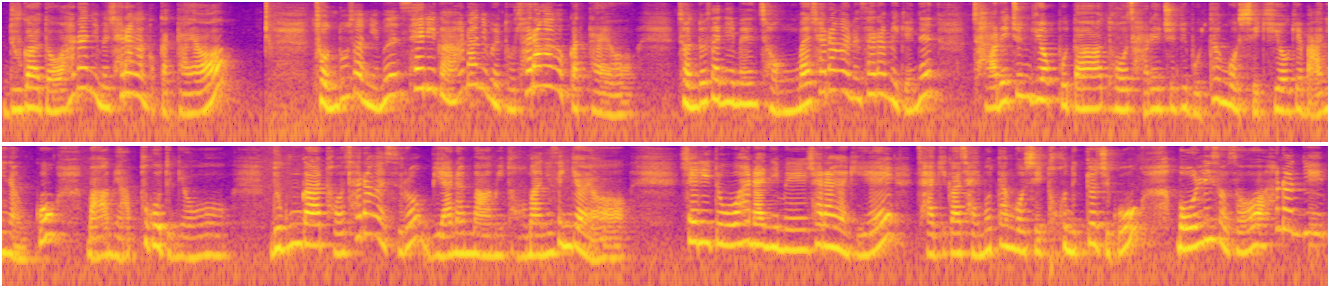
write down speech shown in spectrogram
누가 더 하나님을 사랑한 것 같아요? 전도사님은 세리가 하나님을 더 사랑한 것 같아요. 전도사님은 정말 사랑하는 사람에게는 잘해준 기억보다 더 잘해주지 못한 것이 기억에 많이 남고 마음이 아프거든요. 누군가 더 사랑할수록 미안한 마음이 더 많이 생겨요. 세리도 하나님을 사랑하기에 자기가 잘못한 것이 더 느껴지고 멀리 서서 하나님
